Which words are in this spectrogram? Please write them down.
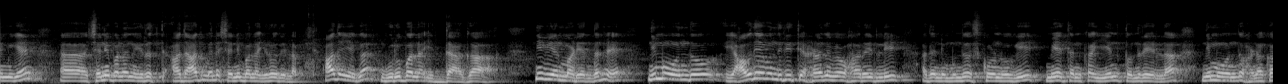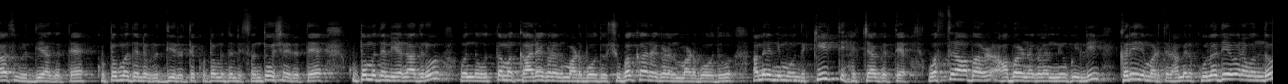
ನಿಮಗೆ ಶನಿಬಲನೂ ಇರುತ್ತೆ. ಅದಾದಮೇಲೆ ಶನಿಬಲ ಇರೋದಿಲ್ಲ. ಆದರೆ ಈಗ ಗುರುಬಲ ಇದ್ದಾಗ ನೀವೇನು ಮಾಡಿ ಅಂತಂದರೆ ನಿಮ್ಮ ಒಂದು ಯಾವುದೇ ಒಂದು ರೀತಿಯ ಹಣದ ವ್ಯವಹಾರ ಇರಲಿ, ಅದನ್ನು ಮುಂದುವರಿಸ್ಕೊಂಡು ಹೋಗಿ ಮೇ ತನಕ ಏನು ತೊಂದರೆ ಇಲ್ಲ. ನಿಮ್ಮ ಒಂದು ಹಣಕಾಸು ವೃದ್ಧಿಯಾಗುತ್ತೆ ಕುಟುಂಬದಲ್ಲಿ ವೃದ್ಧಿ ಇರುತ್ತೆ, ಕುಟುಂಬದಲ್ಲಿ ಸಂತೋಷ ಇರುತ್ತೆ, ಕುಟುಂಬದಲ್ಲಿ ಏನಾದರೂ ಒಂದು ಉತ್ತಮ ಕಾರ್ಯಗಳನ್ನು ಮಾಡ್ಬೋದು, ಶುಭ ಕಾರ್ಯಗಳನ್ನು ಮಾಡ್ಬೋದು, ಆಮೇಲೆ ನಿಮ್ಮ ಒಂದು ಕೀರ್ತಿ ಹೆಚ್ಚಾಗುತ್ತೆ, ವಸ್ತ್ರ ಆಭರಣ ಆಭರಣಗಳನ್ನು ನೀವು ಇಲ್ಲಿ ಖರೀದಿ ಮಾಡ್ತೀರಾ, ಆಮೇಲೆ ಕುಲದೇವರ ಒಂದು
